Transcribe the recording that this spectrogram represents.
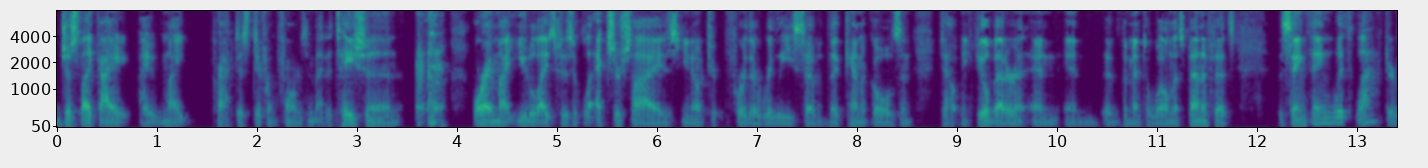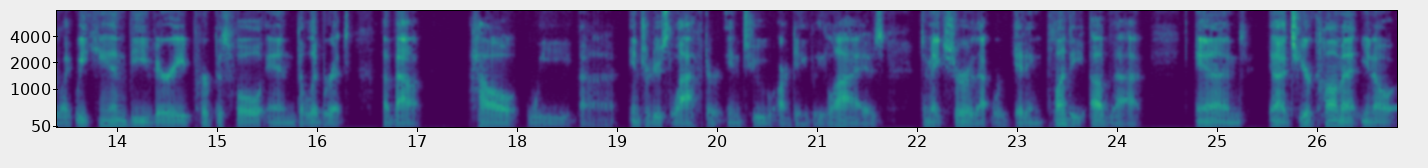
just like i i might practice different forms of meditation or i might utilize physical exercise you know to, for the release of the chemicals and to help me feel better and and the, mental wellness benefits. The same thing with laughter. Like we can be very purposeful and deliberate about how we uh, introduce laughter into our daily lives to make sure that we're getting plenty of that. And uh, to your comment you know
